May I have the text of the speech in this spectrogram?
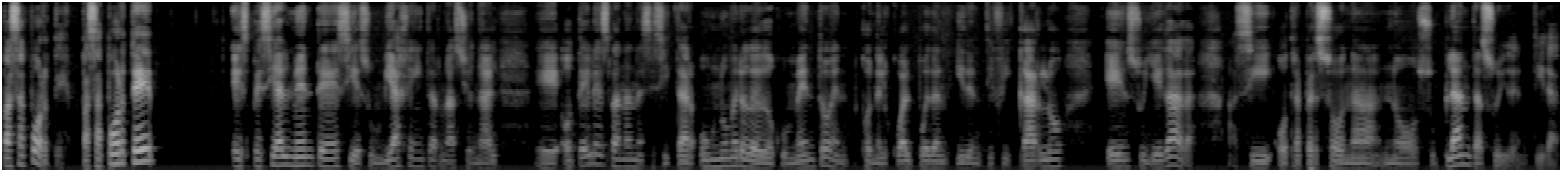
Pasaporte. Pasaporte, especialmente si es un viaje internacional, Eh, hoteles van a necesitar un número de documento con el cual puedan identificarlo en su llegada. Así otra persona no suplanta su identidad.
